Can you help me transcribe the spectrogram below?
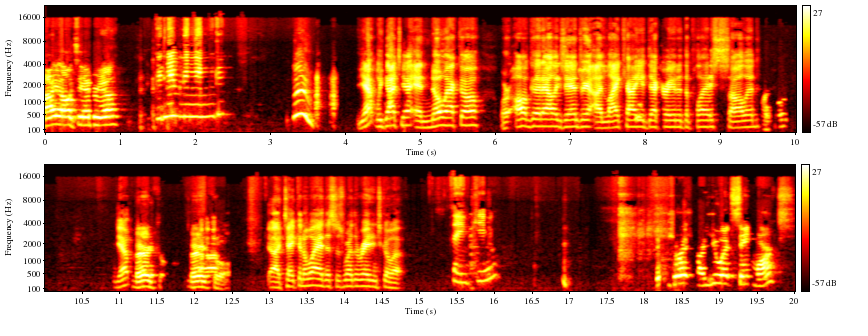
Hi, Alexandria. Good evening. Woo! yeah, we got you, and no echo. We're all good, Alexandria. I like how you decorated the place. Solid. Yep. Very cool. Very Uh, cool. Uh, take it away. This is where the ratings go up. Thank you. Are you at St. Mark's?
